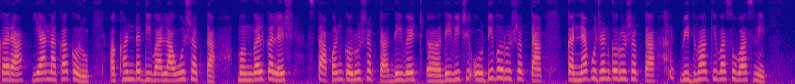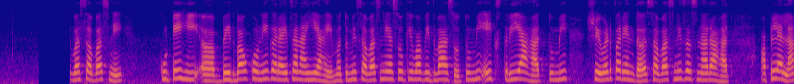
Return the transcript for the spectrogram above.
करा या नका करू. अखंड दिवा लावू शकता. मंगल कलेश स्थापन करू शकता. देवे देवीची ओटी भरू शकता. कन्यापूजन करू शकता. विधवा किंवा सुवासनी किंवा सवासनी कुठेही भेदभाव कोणी करायचा नाही आहे. मग तुम्ही सवासणी असो किंवा विधवा असो तुम्ही एक स्त्री आहात. तुम्ही शेवटपर्यंत सवासनीच असणार आहात. आपल्याला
